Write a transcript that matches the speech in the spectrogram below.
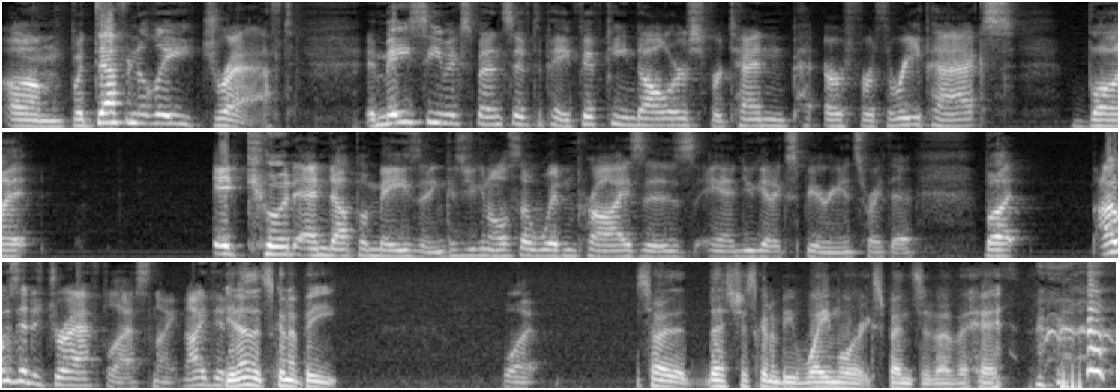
Um, but definitely draft. It may seem expensive to pay fifteen dollars for ten or for three packs, but it could end up amazing because you can also win prizes and you get experience right there. But I was at a draft last night and I did You know that's going to be. what? Sorry, that's just going to be way more expensive over here.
